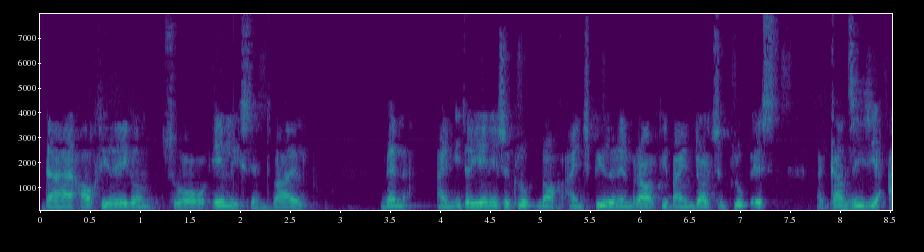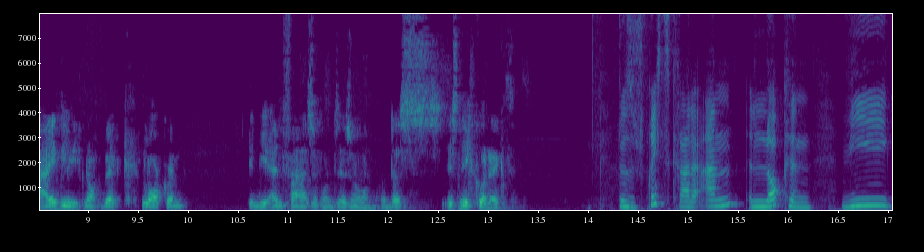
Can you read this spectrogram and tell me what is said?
da auch die Regeln so ähnlich sind, weil wenn ein italienischer Club noch einen Spielerin braucht, die bei einem deutschen Club ist, dann kann sie sie eigentlich noch weglocken in die Endphase von Saison. Und das ist nicht korrekt. Du sprichst gerade an, locken. Wie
